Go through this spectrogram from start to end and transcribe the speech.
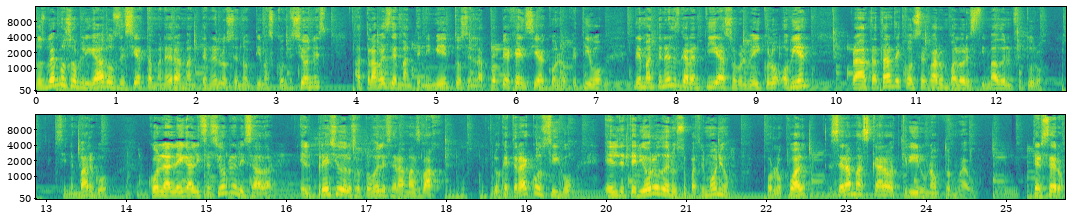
nos vemos obligados de cierta manera a mantenerlos en óptimas condiciones a través de mantenimientos en la propia agencia con el objetivo de mantener las garantías sobre el vehículo o bien para tratar de conservar un valor estimado en el futuro. Sin embargo, con la legalización realizada, el precio de los automóviles será más bajo, lo que traerá consigo el deterioro de nuestro patrimonio, por lo cual será más caro adquirir un auto nuevo. Tercero,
